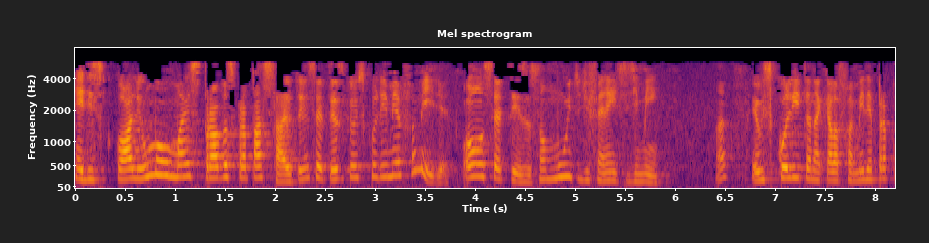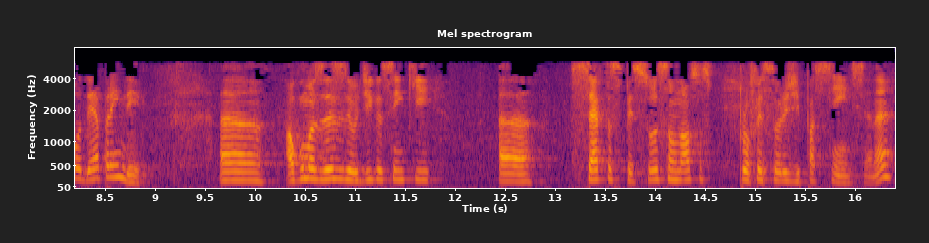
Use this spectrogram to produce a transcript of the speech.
Ele escolhe uma ou mais provas para passar. Eu tenho certeza que eu escolhi minha família. Com certeza, são muito diferentes de mim. Né? Eu escolhi estar naquela família para poder aprender. Uh, algumas vezes eu digo assim que uh, certas pessoas são nossos professores de paciência, né?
